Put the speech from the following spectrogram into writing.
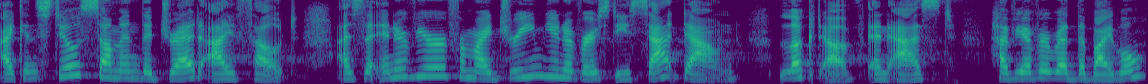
I can still summon the dread I felt as the interviewer from my dream university sat down, looked up, and asked, Have you ever read the Bible?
